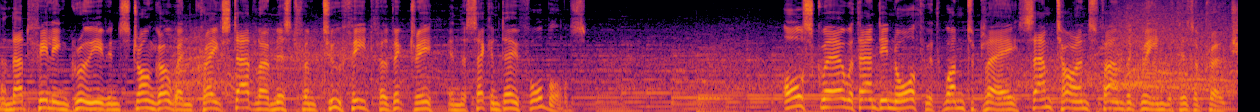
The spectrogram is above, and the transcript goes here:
And that feeling grew even stronger when Craig Stadler missed from two feet for victory in the second day four balls. All square with Andy North with one to play, Sam Torrance found the green with his approach.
